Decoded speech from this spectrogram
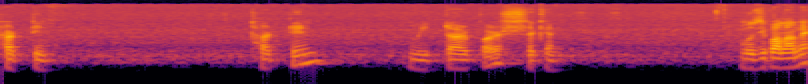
thirteen thirteen metre per second বুজি পালানে?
